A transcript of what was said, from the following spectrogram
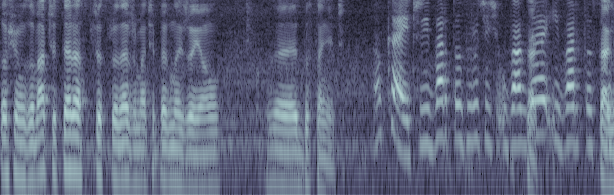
to się zobaczy. Teraz w przedsprzedaży macie pewność, że ją e, dostaniecie. Okej, czyli warto zwrócić uwagę Tak. i warto Tak, skorzystać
